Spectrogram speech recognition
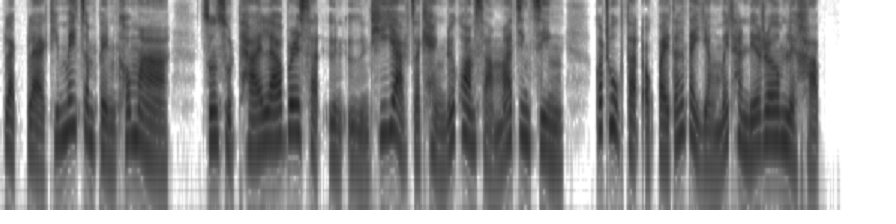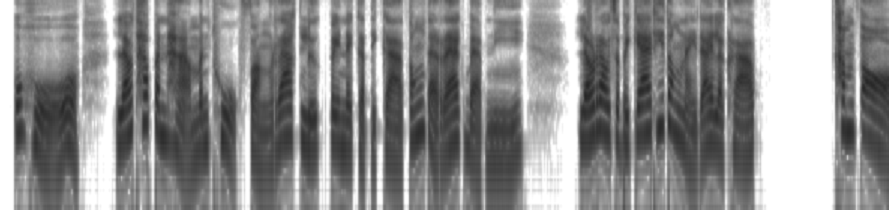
แปลก ๆ ที่ไม่จำเป็นเข้ามา จนสุดท้ายแล้วบริษัทอื่น ๆ ที่อยากจะแข่งด้วยความสามารถจริง ๆ ก็ถูกตัดออกไปตั้งแต่ยังไม่ทันได้เริ่มเลยครับ โอ้โห แล้วถ้าปัญหามันถูกฝังรากลึกไปในกติกาตั้งแต่แรกแบบนี้ แล้วเราจะไปแก้ที่ตรงไหนได้ล่ะครับคำตอบ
